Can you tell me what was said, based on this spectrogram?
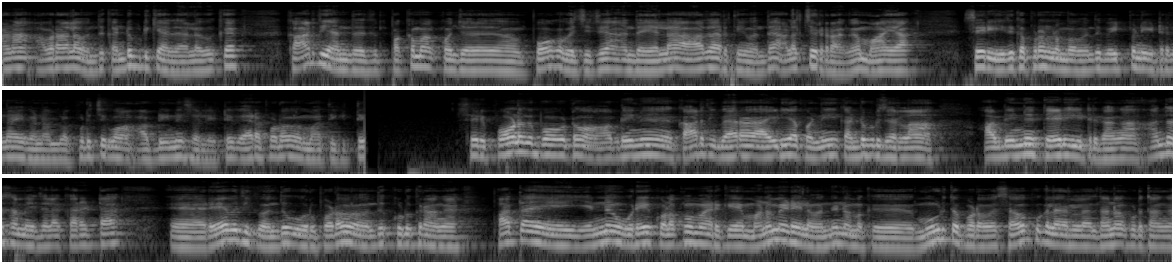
ஆனால் அவரால் வந்து கண்டுபிடிக்காத அளவுக்கு கார்த்தி அந்த பக்கமாக கொஞ்சம் போக வச்சுட்டு அந்த எல்லா ஆதாரத்தையும் வந்து அழைச்சிடுறாங்க மாயா. சரி இதுக்கப்புறம் நம்ம வந்து வெயிட் பண்ணிகிட்டு இருந்தால் இவன் நம்மளை பிடிச்சிருவான் அப்படின்னு சொல்லிட்டு வேறு புடவை மாற்றிக்கிட்டு சரி போனது போகட்டும் அப்படின்னு கார்த்தி வேறு ஐடியா பண்ணி கண்டுபிடிச்சிடலாம். அப்படின்னு தேடிக்கிட்டு இருக்காங்க. அந்த சமயத்தில் கரெக்டாக ரேவதிக்கு வந்து ஒரு புடவை வந்து கொடுக்குறாங்க. பார்த்தா என்ன ஒரே குழப்பமாக இருக்குது மணமேடையில் வந்து நமக்கு மூர்த்த புடவை சிவப்பு கலரில் தானே கொடுத்தாங்க.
